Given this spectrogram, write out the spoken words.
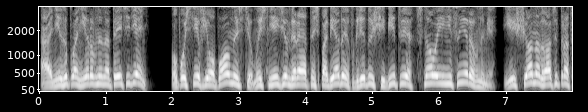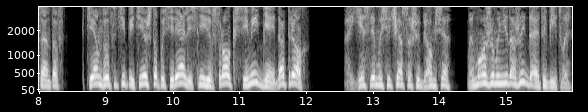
Они запланированы на третий день. Упустив его полностью, мы снизим вероятность победы в грядущей битве с новоинициированными еще на 20%, к тем 25, что потеряли, снизив срок с 7 дней до 3. «А если мы сейчас ошибемся, мы можем и не дожить до этой битвы»,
